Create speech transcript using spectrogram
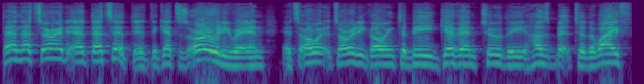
then that's already uh, that's it. The, the get is already written. It's it's already going to be given to the husband to the wife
